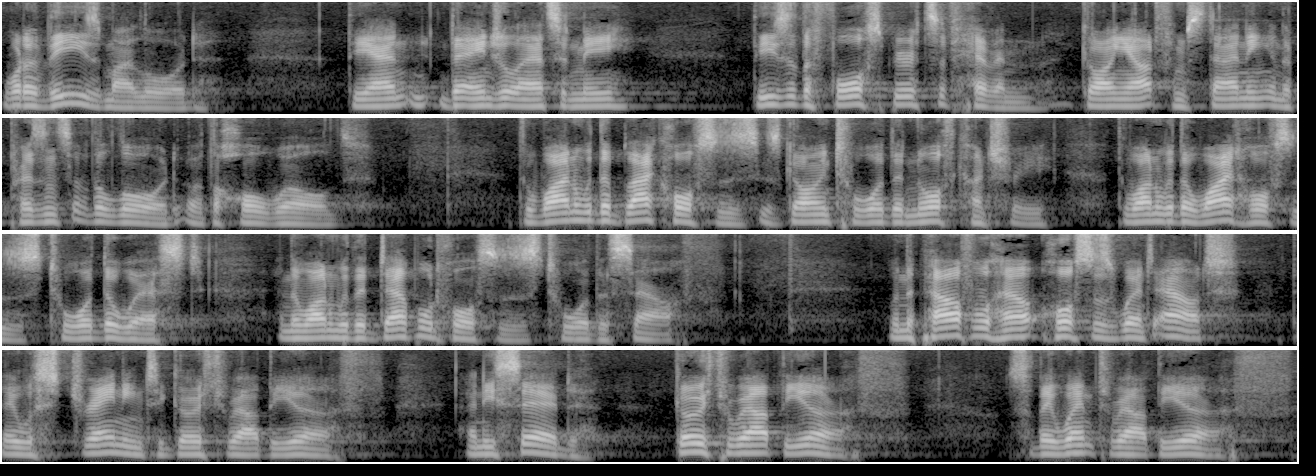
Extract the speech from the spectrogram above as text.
What are these, my Lord? The, an- the angel answered me, These are the four spirits of heaven, going out from standing in the presence of the Lord of the whole world. The one with the black horses is going toward the north country, the one with the white horses toward the west, and the one with the dappled horses toward the south. When the powerful horses went out, they were straining to go throughout the earth. And he said, Go throughout the earth. So they went throughout the earth.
